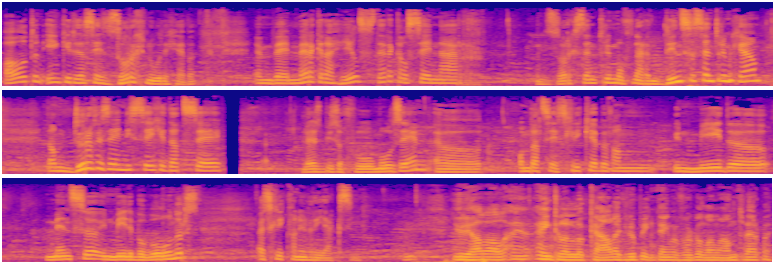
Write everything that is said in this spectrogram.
outen, één keer dat zij zorg nodig hebben. En wij merken dat heel sterk als zij naar een zorgcentrum of naar een dienstencentrum gaan. Dan durven zij niet zeggen dat zij lesbisch of homo zijn, uh, omdat zij schrik hebben van hun medemensen, hun medebewoners, uit schrik van hun reactie. Jullie hadden al enkele lokale groepen, ik denk bijvoorbeeld aan Antwerpen.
